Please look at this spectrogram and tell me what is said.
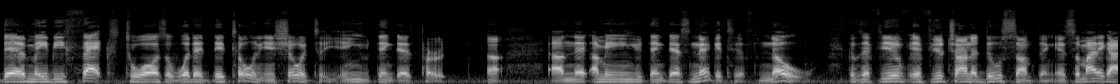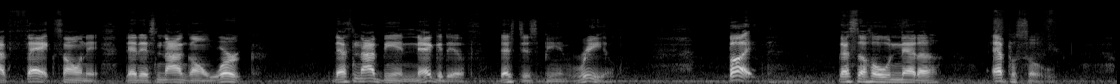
There may be facts towards of what they told you and show it to you, and you think that's per. Uh, uh, I mean, you think that's negative. No, because if you if you're trying to do something and somebody got facts on it that it's not gonna work, that's not being negative. That's just being real. But that's a whole netta episode.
